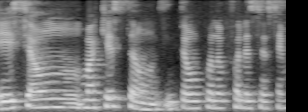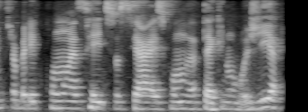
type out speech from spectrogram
esse é um, uma questão. Então, quando eu falei assim, eu sempre trabalhei com as redes sociais, com a tecnologia,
